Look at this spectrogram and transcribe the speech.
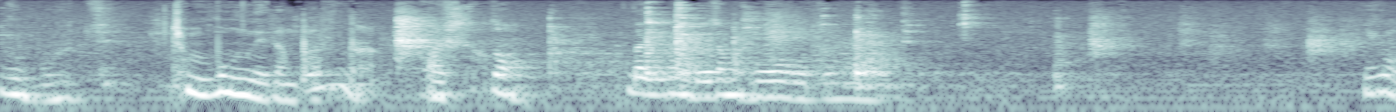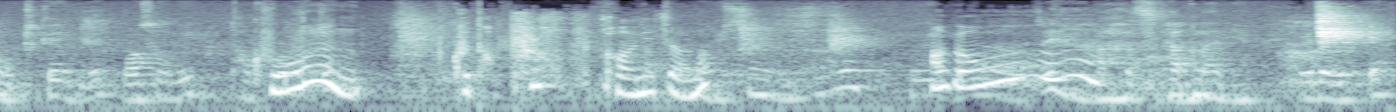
이거 뭐였지? 전복 내장 파스타. 맛있어. 나 이건 내장 좋아하거든. 이건 어떻게 해, 근데? 와사비? 다 그거는 거 아니지 않아? 미친 짓이지? 아, 너무. 아, 장난이야. 넣을게.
